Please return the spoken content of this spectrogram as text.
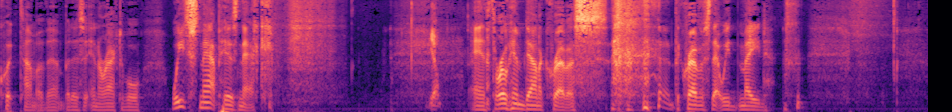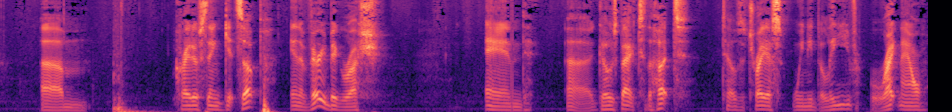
quick time event, but it's an interactable. We snap his neck Yep. and throw him down a crevice, the crevice that we'd made. um, Kratos then gets up in a very big rush and uh, goes back to the hut, tells Atreus, "We need to leave right now."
